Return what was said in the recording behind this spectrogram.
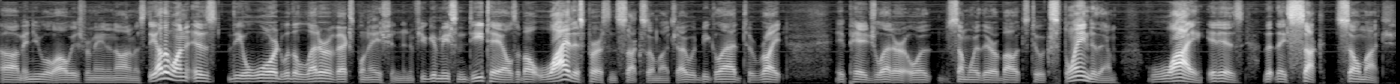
um, and you will always remain anonymous. The other one is the award with a letter of explanation. And if you give me some details about why this person sucks so much, I would be glad to write a page letter or somewhere thereabouts to explain to them why it is that they suck so much.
